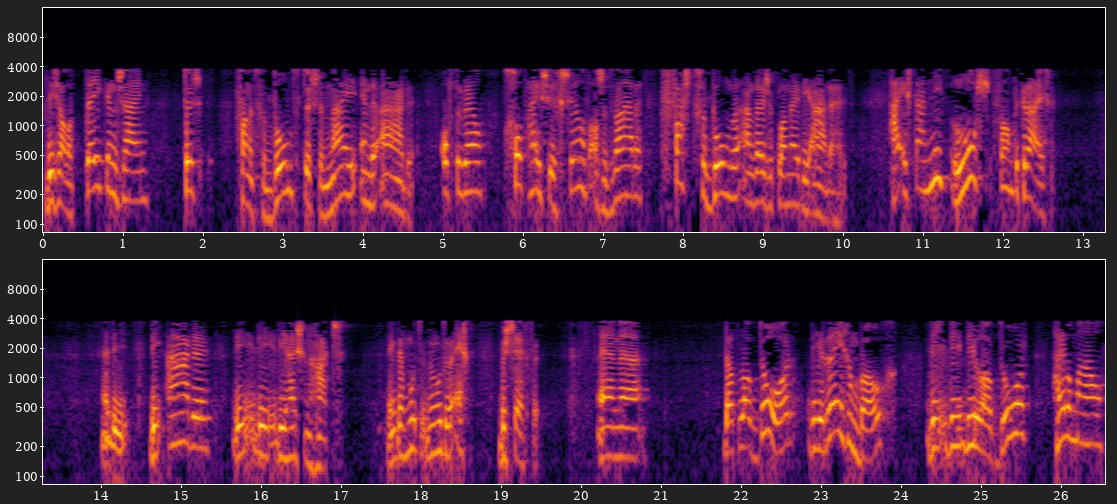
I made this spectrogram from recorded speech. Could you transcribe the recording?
die zal het teken zijn tussen, van het verbond tussen mij en de aarde. Oftewel, God heeft zichzelf als het ware vastgebonden aan deze planeet die aarde heet. Hij is daar niet los van te krijgen. Die, die aarde, die, die, die heeft zijn hart. Ik denk, dat moeten, moeten we echt beseffen. En uh, dat loopt door, die regenboog, die, die, die loopt door helemaal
